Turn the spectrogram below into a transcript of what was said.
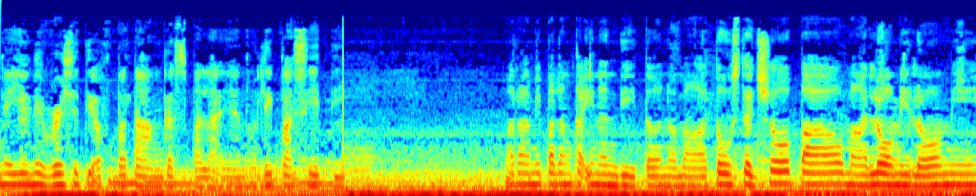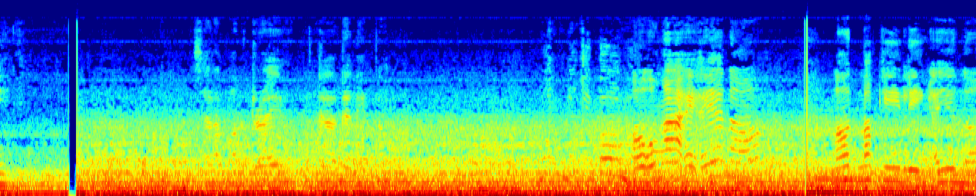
na University of Batangas pala. Ayan, o, Lipa City. Marami palang kainan dito, no? Mga toasted siopaw, mga lomi-lomi. Sarap ang drive pagka ganito. Mount Makiling. Oo nga, eh. Ayan, o. Mount Makiling. Ayun, o.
